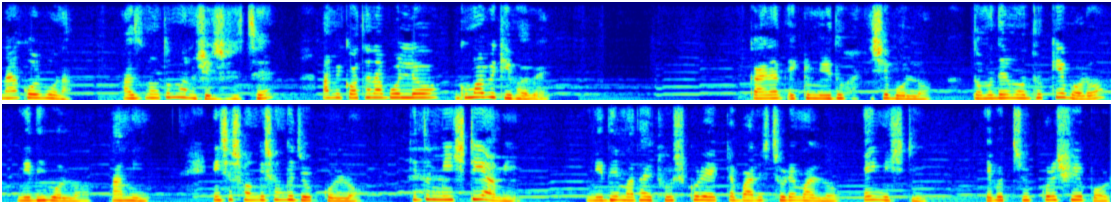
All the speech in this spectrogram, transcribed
না করব না। আজ নতুন মানুষ এসেছে। আমি কথা না বললেও ঘুমাবে কীভাবে? কায়নাত একটু মৃদু হেসে বলল, তোমাদের মধ্যে কে বড়? নিধি বলল, আমি। নিশা সঙ্গে সঙ্গে যোগ করল, কিন্তু মিষ্টি আমি। নিধি মাথায় ঠুস করে একটা বালিশ ছুঁড়ে মারলো, এই মিষ্টি। এবার চুপ করে শুয়ে পড়।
